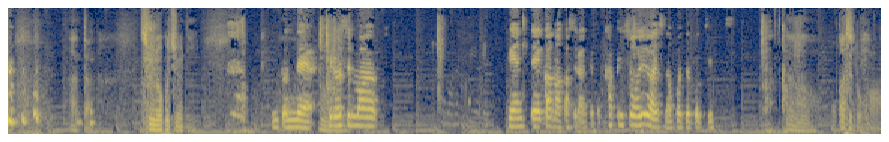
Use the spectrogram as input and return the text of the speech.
あんた、収録中に。うんとねうん、広島限定かなんか知らんけど、かき醤油味のポテトチップス。うん、おポ菓子ね。テトか。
